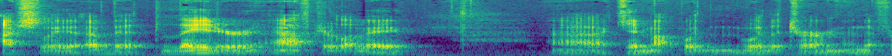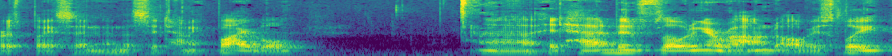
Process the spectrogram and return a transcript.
actually a bit later after LaVey uh, came up with, with the term in the first place in, in the Satanic Bible. Uh, it had been floating around, obviously,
